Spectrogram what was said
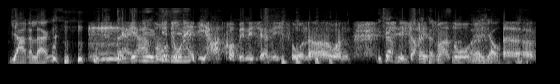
jahrelang. dann naja, gehen die, so, gehen so die Happy Hardcore bin ich ja nicht so, ne? Und Ich ich, sag ich, nicht, sag jetzt mal so, so, ich äh, ähm,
